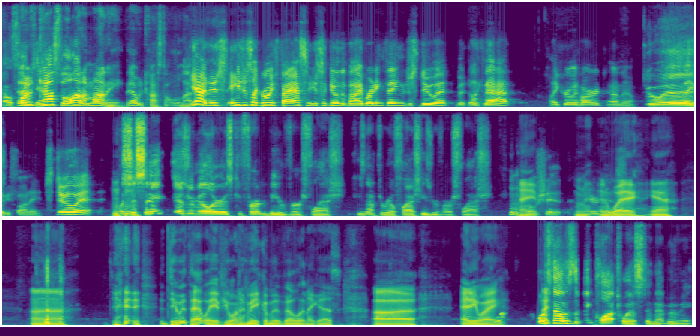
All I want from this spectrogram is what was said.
No, That would yeah. cost a lot of money. That would cost a lot. Yeah, of money. just he just like really fast and he's just like doing the vibrating thing, just do it, but like that, like really hard. I don't know. Do it. it'd be funny. Just do it. Let's just say Ezra Miller is confirmed to be Reverse Flash. He's not the real Flash. He's Reverse Flash. Hey, Oh shit. Mm, There in a is. way, yeah. Uh, do it that way if you want to make him a villain, I guess. Uh, anyway, What I- if that was the big plot twist in that movie?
